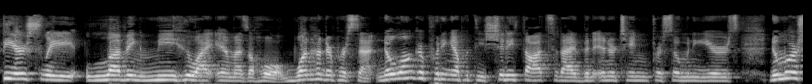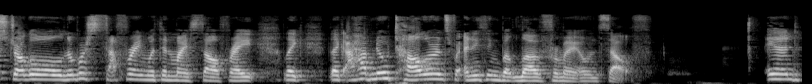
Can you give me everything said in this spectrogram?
fiercely loving me who I am as a whole. 100%. No longer putting up with these shitty thoughts that I've been entertaining for so many years. No more struggle, no more suffering within myself, right? Like, like I have no tolerance for anything but love for my own self. And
